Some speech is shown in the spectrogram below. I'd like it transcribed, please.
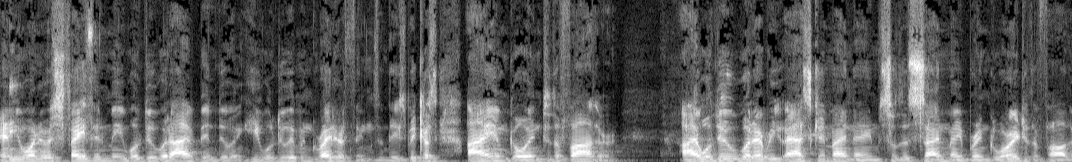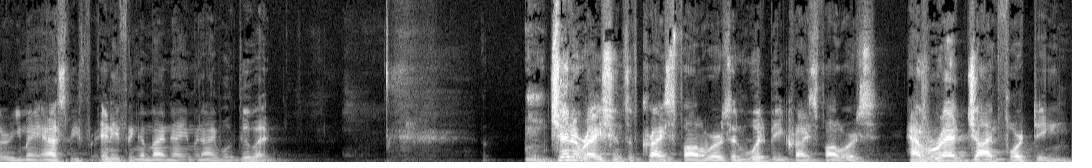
Anyone who has faith in me will do what I've been doing. He will do even greater things than these because I am going to the Father. I will do whatever you ask in my name so the Son may bring glory to the Father. You may ask me for anything in my name and I will do it. Generations of Christ followers and would be Christ followers have read John 14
